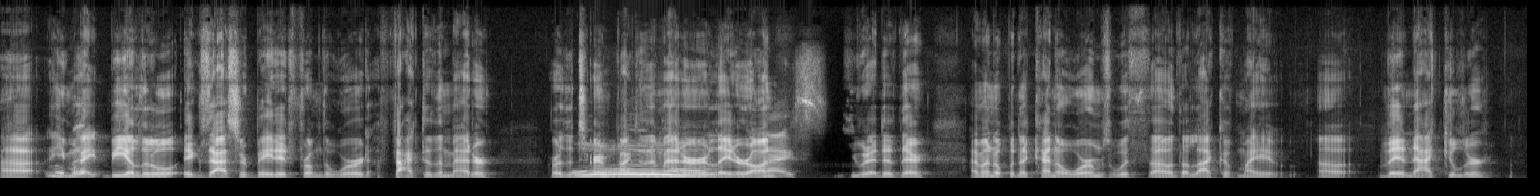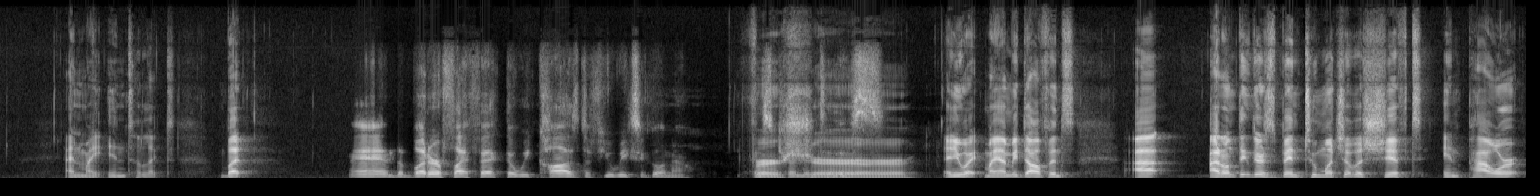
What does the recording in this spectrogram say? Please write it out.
Uh, you bit. might be a little exacerbated from the word fact of the matter or the term fact of the matter later on. Nice. See what I did there? I might open a can of worms with uh, the lack of my uh, vernacular and my intellect. But Man, the butterfly effect that we caused a few weeks ago now. for turned into this. sure. Anyway, Miami Dolphins. Uh, I don't think there's been too much of a shift in power,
